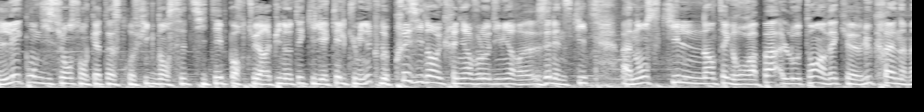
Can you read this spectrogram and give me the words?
Les conditions sont catastrophiques dans cette cité portuaire. Et puis notez qu'il y a quelques minutes, le président ukrainien Volodymyr Zelensky annonce qu'il n'intégrera pas l'OTAN avec l'Ukraine.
